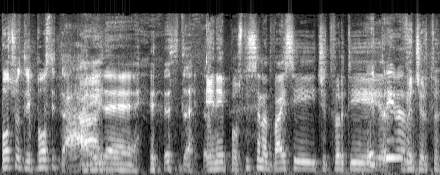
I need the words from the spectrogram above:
Почват ли постите? Айде! Да. Е, не, пости са на 24 Е, вечерта.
